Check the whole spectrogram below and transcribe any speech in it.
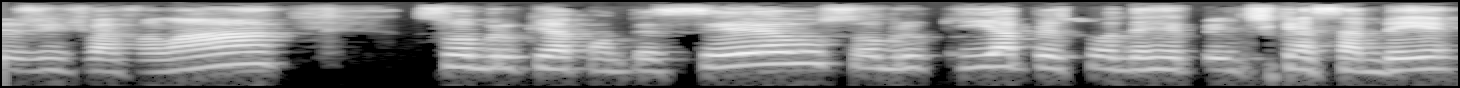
a gente vai falar, sobre o que aconteceu, sobre o que a pessoa de repente quer saber,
